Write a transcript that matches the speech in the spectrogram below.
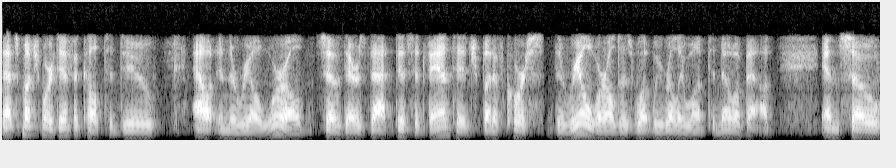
That's much more difficult to do out in the real world, so there's that disadvantage. But of course, the real world is what we really want to know about. And so,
